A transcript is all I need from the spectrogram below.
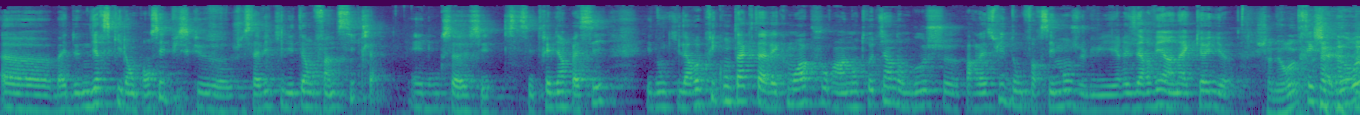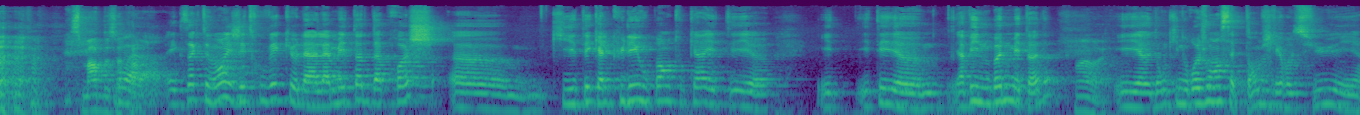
bah, de me dire ce qu'il en pensait, puisque je savais qu'il était en fin de cycle. Et donc ça s'est très bien passé. Et donc il a repris contact avec moi pour un entretien d'embauche euh, par la suite. Donc forcément, je lui ai réservé un accueil euh, chaleureux. très chaleureux. Smart de sa voilà, part. Exactement. Et j'ai trouvé que la, la méthode d'approche, euh, qui était calculée ou pas en tout cas, était euh, était, euh, avait une bonne méthode. Ouais, ouais. Et euh, donc il nous rejoint en septembre, je l'ai reçu et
